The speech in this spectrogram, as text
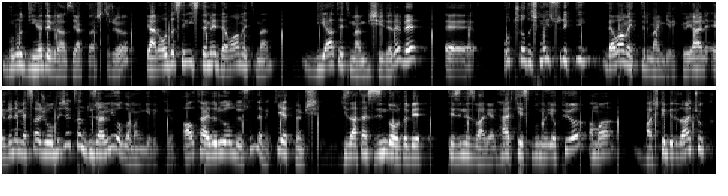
bunu dine de biraz yaklaştırıyor. Yani orada seni istemeye devam etmen, biat etmen bir şeylere ve e, o çalışmayı sürekli devam ettirmen gerekiyor. Yani evrene mesaj yollayacaksan düzenli yollaman gerekiyor. 6 aydır yolluyorsun demek ki yetmemiş. Ki zaten sizin de orada bir teziniz var. Yani herkes bunu yapıyor ama başka biri daha çok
